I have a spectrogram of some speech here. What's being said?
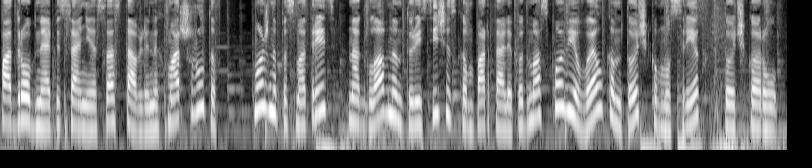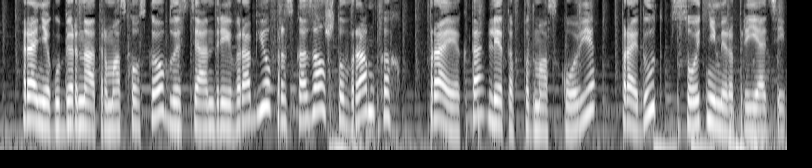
Подробное описание составленных маршрутов можно посмотреть на главном туристическом портале Подмосковья welcome.musrec.ru. Ранее губернатор Московской области Андрей Воробьев рассказал, что в рамках проекта «Лето в Подмосковье» пройдут сотни мероприятий.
